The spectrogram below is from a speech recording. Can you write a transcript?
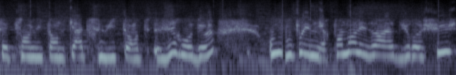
784 80 02 ou vous pouvez venir pendant les horaires du refuge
